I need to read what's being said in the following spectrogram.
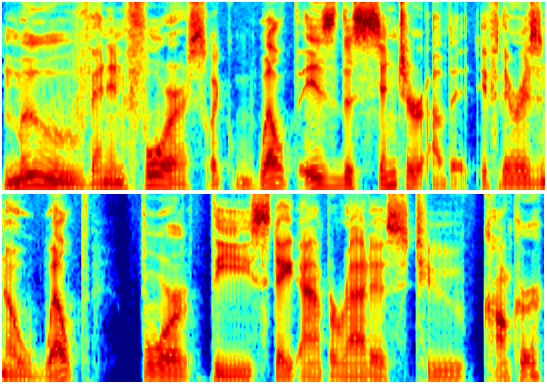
move and enforce. Like wealth is the center of it. If there is no wealth for the state apparatus to conquer,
